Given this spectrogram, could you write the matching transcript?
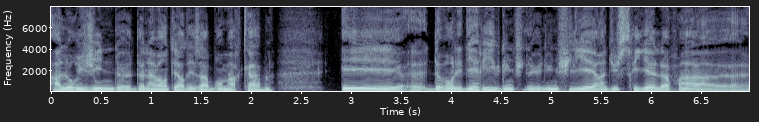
à l'origine de l'inventaire des arbres remarquables. Et euh, devant les dérives d'une, fi- d'une filière industrielle, enfin, euh,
